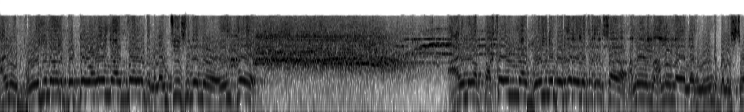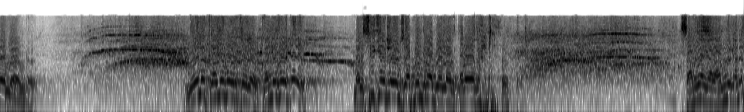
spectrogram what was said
ఆయన భోజనాలు పెట్టేవాళ్ళు నా అభిమానులు ఉంటారు. నన్ను చూసి నేను వెళ్తే ఆయన పక్కన ఉన్న భోజనం పెడితే నేను చెప్తాను సార్. అన్న అన్న నాకు- నాకు నుండి బలి ఇష్టం అన్నాడు. నేను కళ్ళు కొడతాను కళ్ళు కొట్టే. మరి సీక్రెట్లో చెప్పండి రాబోయే నాకు తర్వాత సరదా కదా అన్ని కదా?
